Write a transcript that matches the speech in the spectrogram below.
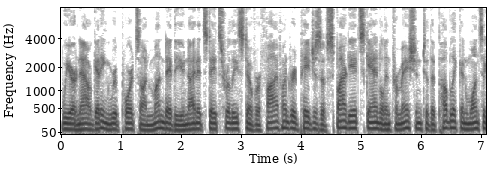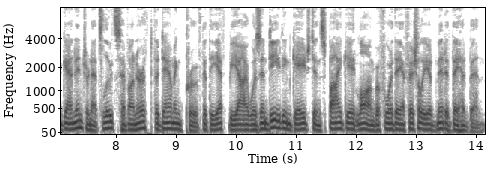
We are now getting reports on Monday the United States released over 500 pages of Spygate scandal information to the public and once again Internet sleuths have unearthed the damning proof that the FBI was indeed engaged in Spygate long before they officially admitted they had been.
